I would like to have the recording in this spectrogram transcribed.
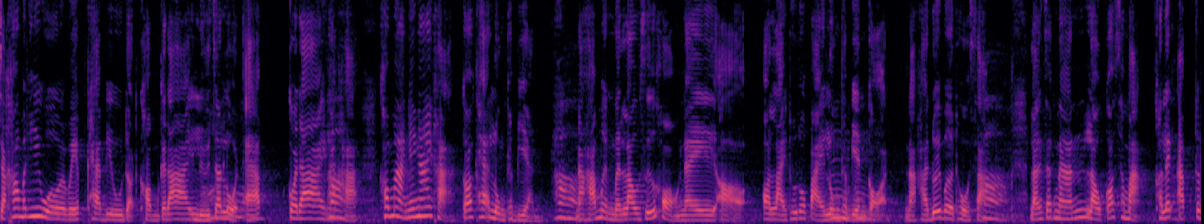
จะเข้ามาที่ www.carebill.com ก็ได้ หรือจะโหลดแอปก็ได้นะคะค่ะเข้ามาง่ายๆค่ะ ก็แค่ลงทะเบียน ค่ะ นะคะเหมือนเหมือนเราซื้อของในเออ ออนไลน์ทั่วๆไป ลงทะเบียนอืมก่อนนะคะ ด้วยเบอร์โทรศัพท์ค่ะหลังจากนั้นเราก็สมัครเขาเรียกอัปเกร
